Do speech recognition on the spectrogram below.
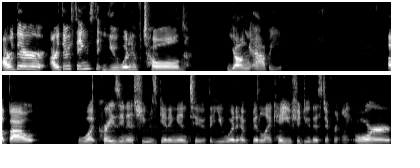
are there are there things that you would have told young Abby about what craziness she was getting into that you would have been like, "Hey, you should do this differently." Or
